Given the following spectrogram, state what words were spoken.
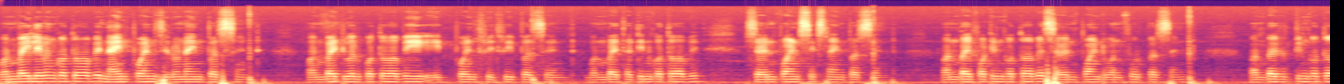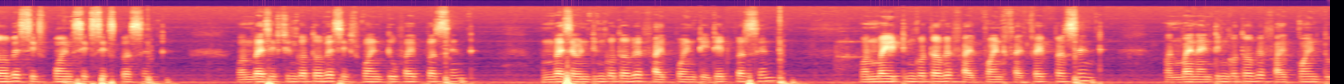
ওয়ান বাই ইলেভেন কত হবে? Nine point zero nine percent one by twelve কত হবে? Eight point three three percent one by thirteen কত হবে? Seven point six nine percent one by fourteen কত হবে? Seven point one four percent one by fifteen কত হবে? Six point six six percent one by sixteen কত হবে? Six point two five percent one by seventeen কত হবে? Five point eight eight percent one by eighteen কত হবে? Five point five five percent one by nineteen কত হবে? Five point two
